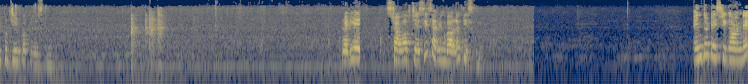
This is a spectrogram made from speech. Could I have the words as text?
ఇప్పుడు జీడిపప్పు వేసుకుందాం. రెడీ అయి స్టవ్ ఆఫ్ చేసి సర్వింగ్ బౌల్లోకి తీసుకుందాం. ఎంతో టేస్టీగా ఉండే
